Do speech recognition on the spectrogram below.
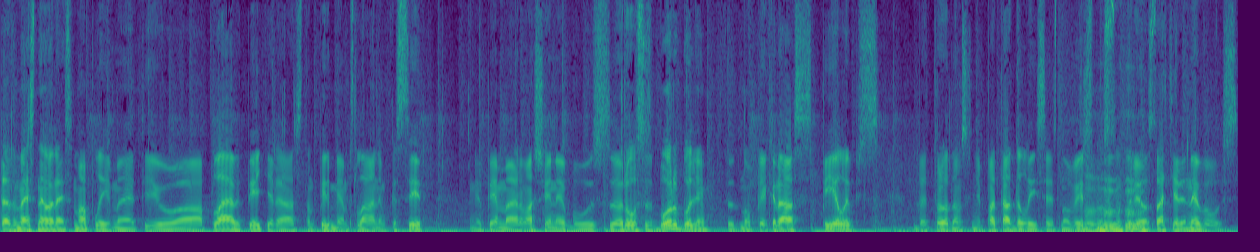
Tad mēs nevarēsim aplīmēt, jo ā, plēvi pieķerās tam pirmajam slānim, kas ir. Un, ja, piemēram, mašīnai būs rūsas burbuļi, tad nu, pie krāsas pielips, bet, protams, viņa pat atdalīsies no virsmas, un tur jau saķere nebūs.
